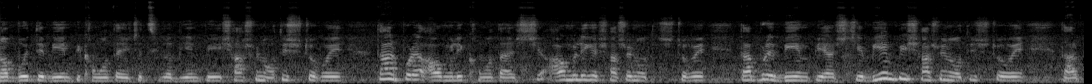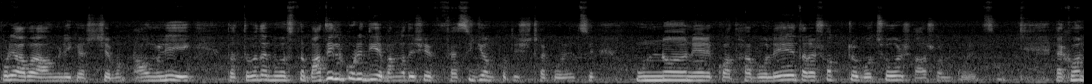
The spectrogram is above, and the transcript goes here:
নব্বইতে বিএনপি ক্ষমতায় এসেছিল, বিএনপি শাসন অতিষ্ঠ হয়ে তারপরে আওয়ামী লীগ ক্ষমতা আসছে, আওয়ামী লীগের শাসন অতিষ্ঠ হয়ে তারপরে বিএনপি আসছে বিএনপির শাসন অতিষ্ঠ হয়ে তারপরে আবার আওয়ামী লীগ আসছে এবং আওয়ামী লীগ তত্ত্বাবধায়ক ব্যবস্থা বাতিল করে দিয়ে বাংলাদেশের ফ্যাসিজম প্রতিষ্ঠা করেছে। উন্নয়নের কথা বলে তারা সতেরো বছর শাসন করেছে। এখন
